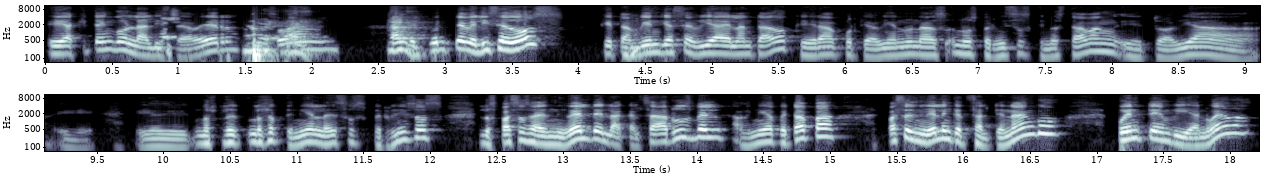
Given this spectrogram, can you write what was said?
Eh, aquí tengo la lista, a ver, son el puente Belice 2, que también ya se había adelantado, que era porque habían unos permisos que no estaban eh, todavía, eh, eh, no, se obtenían esos permisos, los pasos a desnivel de la calzada Roosevelt, Avenida Petapa, paso a desnivel en Quetzaltenango, puente en Villanueva,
